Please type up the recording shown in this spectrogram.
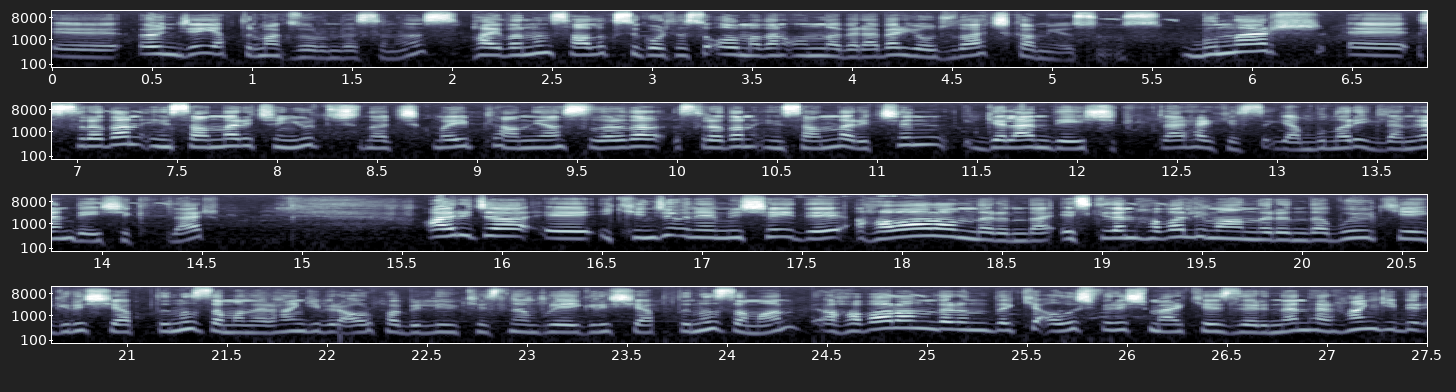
e, önce yaptırmak zorundasınız. Hayvanın sağlık sigortası olmadan onunla beraber yolculuğa çıkamıyorsunuz. Bunlar sıradan insanlar için yurt dışına çıkmayı planlayan sıradan, sıradan insanlar için gelen değişiklikler. Herkes yani bunları ilgilendiren değişiklikler. Ayrıca e, ikinci önemli şey de havaalanlarında, eskiden havalimanlarında bu ülkeye giriş yaptığınız zaman herhangi bir Avrupa Birliği ülkesinden buraya giriş yaptığınız zaman e, havaalanlarındaki alışveriş merkezlerinden herhangi bir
